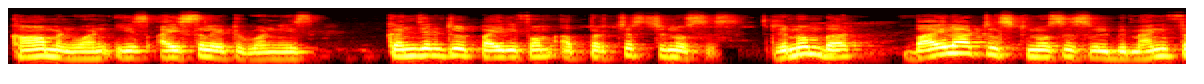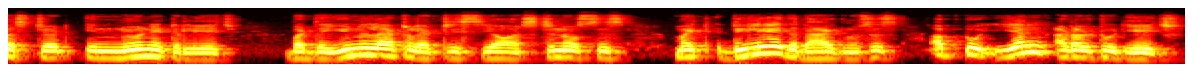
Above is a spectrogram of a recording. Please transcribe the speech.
common one is isolated one is congenital pyriform aperture stenosis. Remember, bilateral stenosis will be manifested in neonatal age, but the unilateral atresia or stenosis might delay the diagnosis up to young adulthood age.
